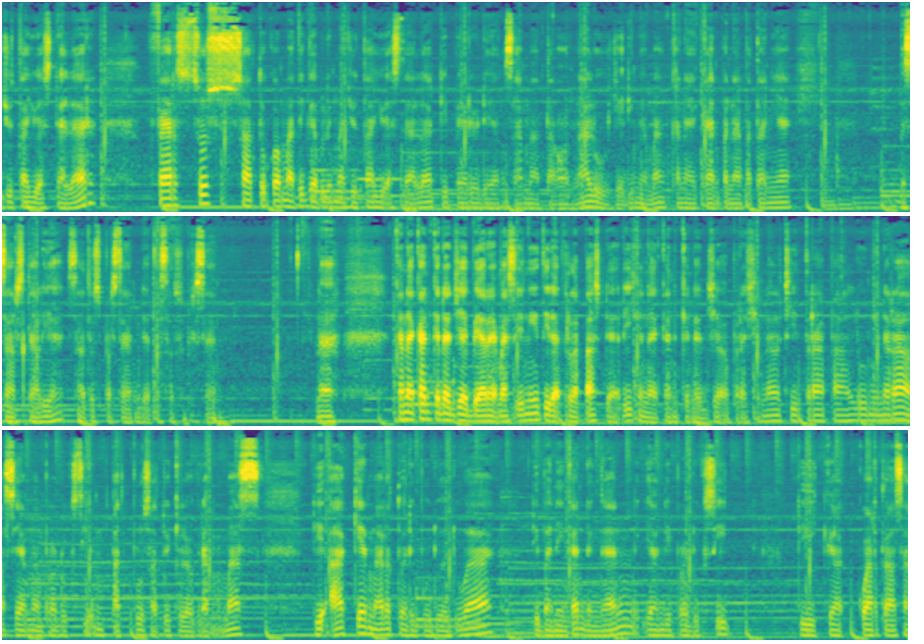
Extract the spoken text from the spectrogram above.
juta US dollar versus 1,35 juta US dollar di periode yang sama tahun lalu. Jadi memang kenaikan pendapatannya besar sekali ya, 100% di atas 100%. Nah, kenaikan kinerja BRMS ini tidak terlepas dari kenaikan kinerja operasional Citra Palu Minerals yang memproduksi 41 kg emas di akhir Maret 2022 dibandingkan dengan yang diproduksi di kuartal 1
